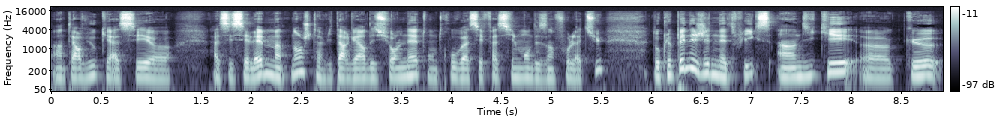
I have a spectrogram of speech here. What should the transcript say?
interview qui est assez, euh, assez célèbre maintenant. Je t'invite à regarder sur le net, on trouve assez facilement des infos là-dessus. Donc le PDG de Netflix a indiqué euh, que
